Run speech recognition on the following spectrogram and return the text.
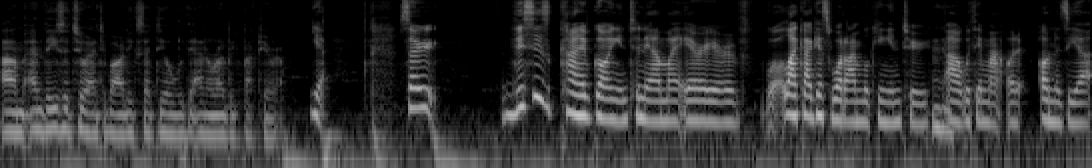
Um, and these are two antibiotics that deal with the anaerobic bacteria. Yeah. So this is kind of going into now my area of, well, like, I guess what I'm looking into uh, within my on- onasia,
